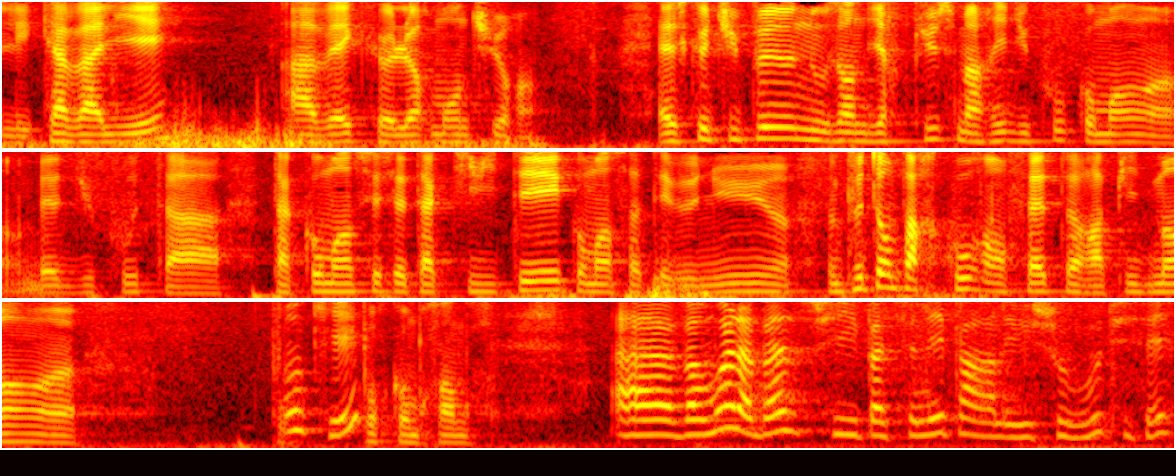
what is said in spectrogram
les cavaliers avec leur monture. Est-ce que tu peux nous en dire plus, Marie, du coup, comment euh, ben, du coup, tu as, commencé cette activité, comment ça t'est venu? Un peu ton parcours, en fait, rapidement, euh, Ok. pour comprendre. Euh, ben moi à la base, je suis passionnée par les chevaux, tu sais.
